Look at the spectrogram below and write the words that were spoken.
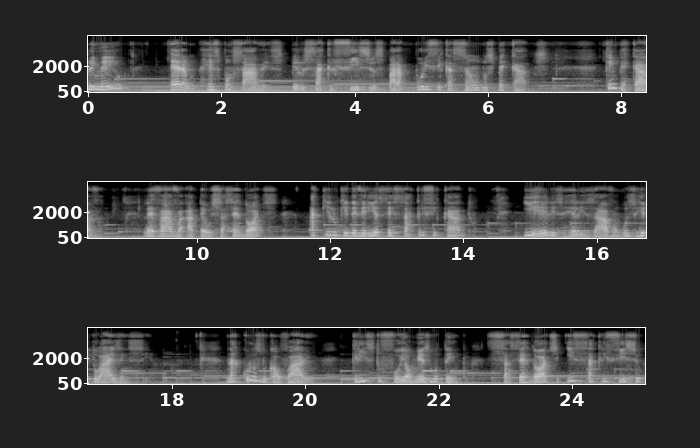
Primeiro, eram responsáveis pelos sacrifícios para a purificação dos pecados. Quem pecava levava até os sacerdotes aquilo que deveria ser sacrificado, e eles realizavam os rituais em si. Na cruz do Calvário, Cristo foi ao mesmo tempo sacerdote e sacrifício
